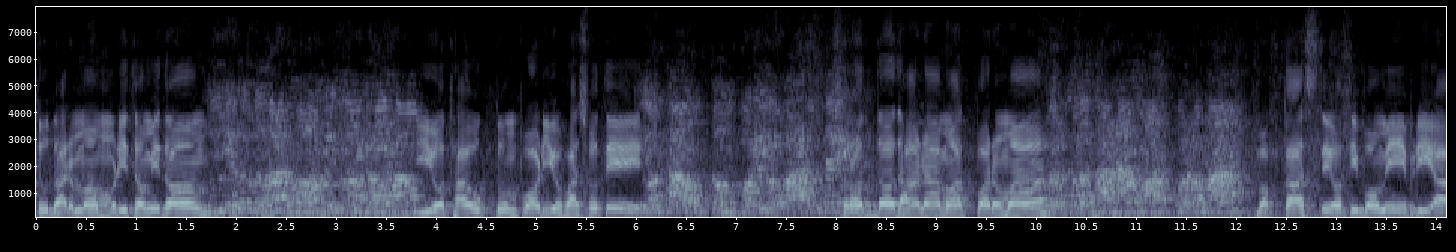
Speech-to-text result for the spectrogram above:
তু ধর্ম অমৃতমিদম ইয়থা উক্তুম পরিয়ভাসতে শ্রদ্ধ ধানা মত পরমা। ভক্তাস্তে অতীব মে প্রিয়া।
